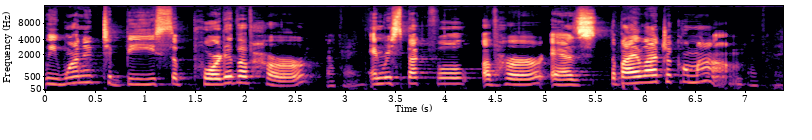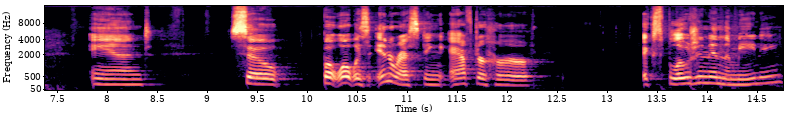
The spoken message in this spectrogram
we wanted to be supportive of her Okay. and respectful of her as the biological mom. Okay. And so, but what was interesting after her explosion in the meeting,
